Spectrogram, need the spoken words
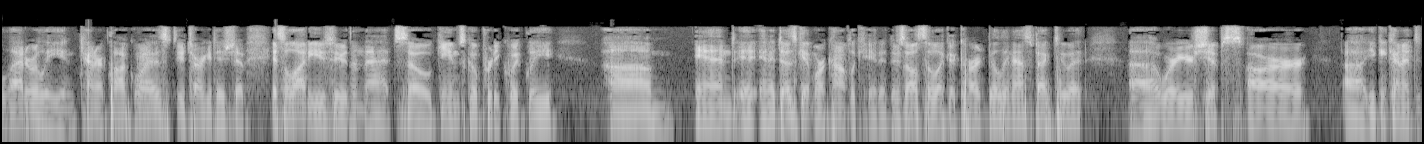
laterally and counterclockwise to target his ship? It's a lot easier than that. So games go pretty quickly. Um, and it, and it does get more complicated. There's also like a card building aspect to it, uh, where your ships are, uh, you can kind of d-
